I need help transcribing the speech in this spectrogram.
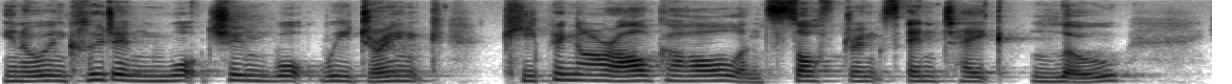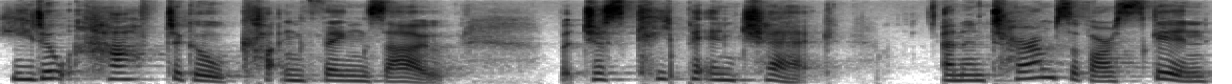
you know, including watching what we drink, keeping our alcohol and soft drinks intake low. You don't have to go cutting things out, but just keep it in check. And in terms of our skin,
